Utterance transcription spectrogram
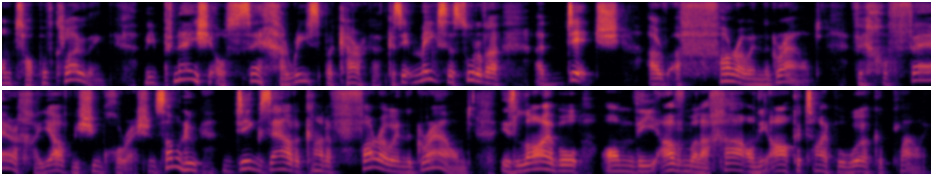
on top of clothing. Because it makes a sort of a, a ditch, a, a furrow in the ground. V'chofer chayav mishum choresh. And someone who digs out a kind of furrow in the ground is liable on the avmalacha, on the archetypal work of ploughing.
